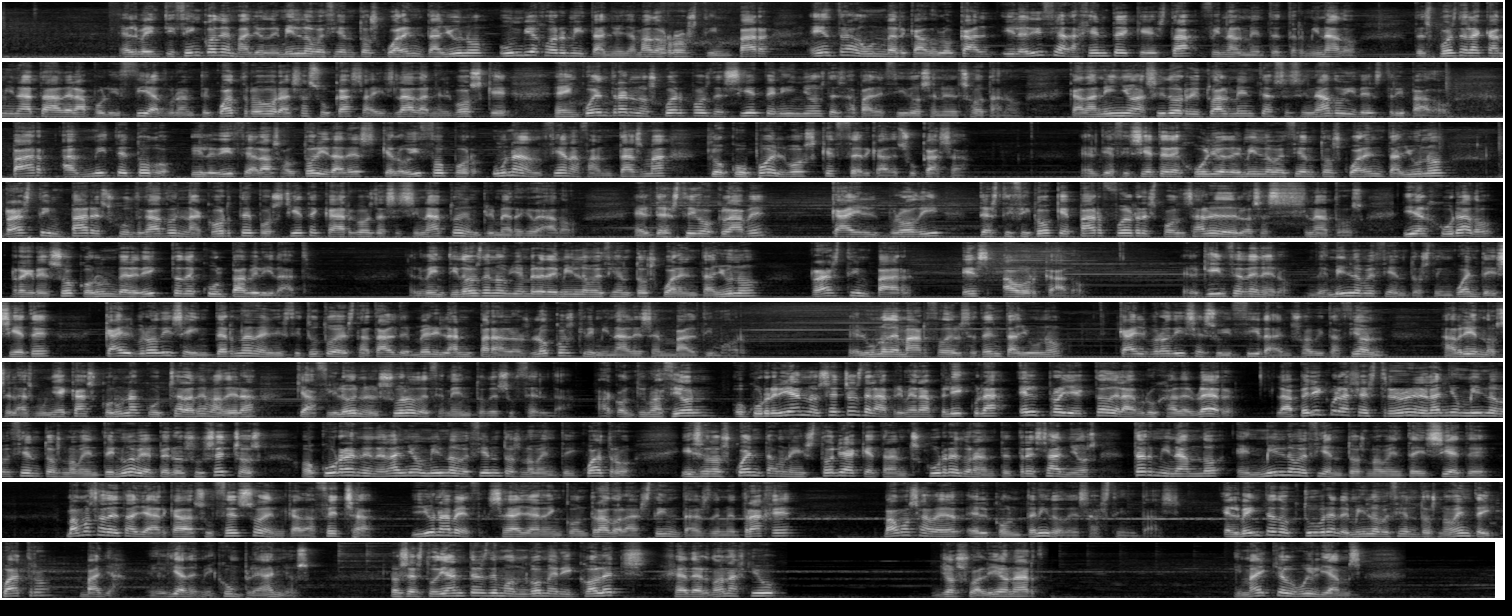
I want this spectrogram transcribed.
El 25 de mayo de 1941, un viejo ermitaño llamado Rostin Parr entra a un mercado local y le dice a la gente que está finalmente terminado, Después de la caminata de la policía durante cuatro horas a su casa aislada en el bosque, encuentran los cuerpos de siete niños desaparecidos en el sótano. Cada niño ha sido ritualmente asesinado y destripado. Parr admite todo y le dice a las autoridades que lo hizo por una anciana fantasma que ocupó el bosque cerca de su casa. El 17 de julio de 1941, Rustin Parr es juzgado en la corte por siete cargos de asesinato en primer grado. El testigo clave, Kyle Brody testificó que Parr fue el responsable de los asesinatos y el jurado regresó con un veredicto de culpabilidad. El 22 de noviembre de 1941, Rustin Parr es ahorcado. El 15 de enero de 1957, Kyle Brody se interna en el Instituto Estatal de Maryland para los Locos Criminales en Baltimore. El 1 de marzo del 71, Kyle Brody se suicida en su habitación abriéndose las muñecas con una cuchara de madera que afiló en el suelo de cemento de su celda. A continuación, ocurrirían los hechos de la primera película El proyecto de la bruja del Blair. La película se estrenó en el año 1999, pero sus hechos ocurren en el año 1994 y se nos cuenta una historia que transcurre durante tres años, terminando en 1997. Vamos a detallar cada suceso en cada fecha, y una vez se hayan encontrado las cintas de metraje, Vamos a ver el contenido de esas cintas. El 20 de octubre de 1994, vaya, el día de mi cumpleaños, los estudiantes de Montgomery College, Heather Donahue, Joshua Leonard y Michael Williams,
